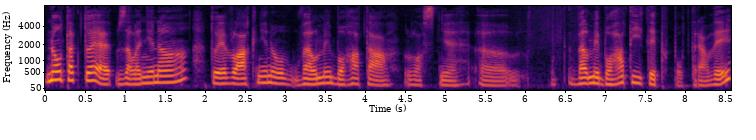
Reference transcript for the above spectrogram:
No tak to je zelenina, to je vlákninou velmi bohatá vlastně eh, velmi bohatý typ potravy.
